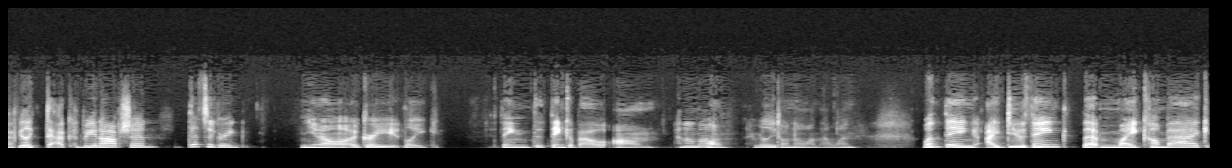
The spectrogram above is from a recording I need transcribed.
I feel like that could be an option that's a great you know a great like thing to think about. Um i don't know. I really don't know on that one. One thing i do think that might come back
